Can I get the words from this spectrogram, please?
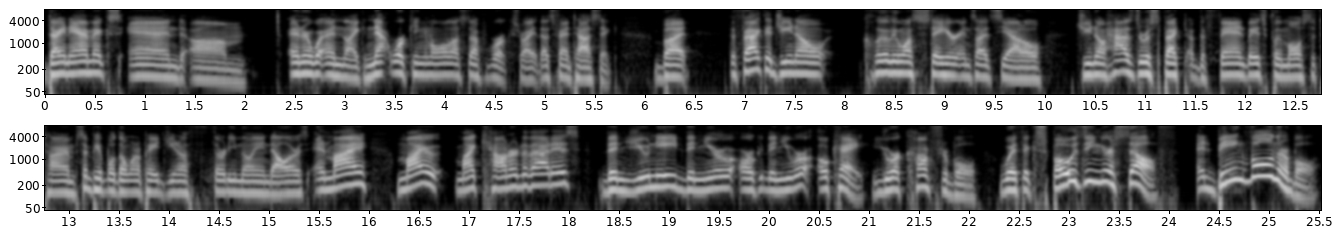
dynamics and, um, inter- and like networking and all that stuff works, right? That's fantastic. But the fact that Geno clearly wants to stay here inside Seattle, Geno has the respect of the fan base for the most of the time. Some people don't want to pay Geno thirty million dollars, and my my my counter to that is then you need then you're or then you are okay. You are comfortable with exposing yourself and being vulnerable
